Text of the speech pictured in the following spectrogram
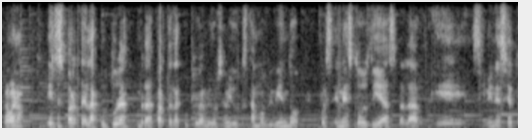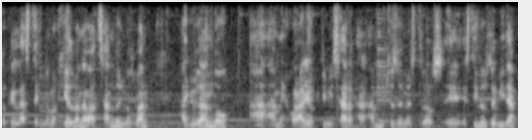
Pero bueno, esto es parte de la cultura, ¿verdad? Parte de la cultura, amigos y amigos, que estamos viviendo pues en estos días, ¿verdad? Que si bien es cierto que las tecnologías van avanzando y nos van ayudando a, mejorar y optimizar a, muchos de nuestros eh, estilos de vida,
